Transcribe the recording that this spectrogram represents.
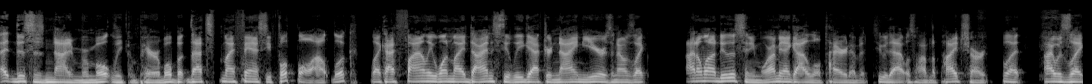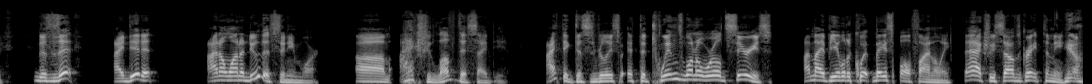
I- this is not remotely comparable, but that's my fantasy football outlook. Like, I finally won my dynasty league after nine years, and I was like, I don't want to do this anymore. I mean, I got a little tired of it too. That was on the pie chart, but I was like, this is it. I did it. I don't want to do this anymore. Um, I actually love this idea. I think this is really. If the Twins won a World Series, I might be able to quit baseball finally. That actually sounds great to me. Yeah,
